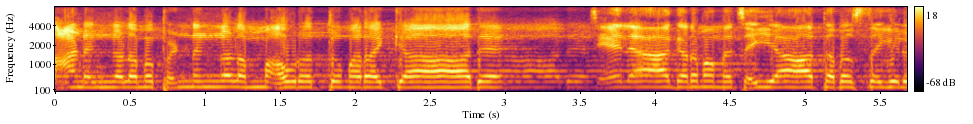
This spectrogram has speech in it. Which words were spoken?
ആണുങ്ങളും പെണ്ണുങ്ങളും ഔറത്തു മറയ്ക്കാതെ ചേലാകർമ്മം ചെയ്യാത്ത അവസ്ഥയിൽ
